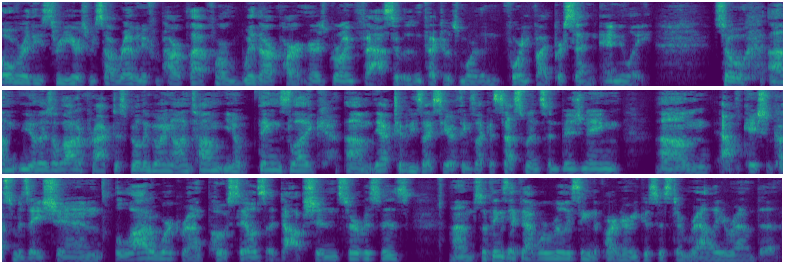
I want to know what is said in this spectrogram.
over these three years, we saw revenue from Power Platform with our partners growing fast. It was, in fact, it was more than forty five percent annually. So, um, you know, there's a lot of practice building going on, Tom. You know, things like um, the activities I see are things like assessments and visioning, um, application customization, a lot of work around post sales adoption services. Um, so things like that, we're really seeing the partner ecosystem rally around the,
